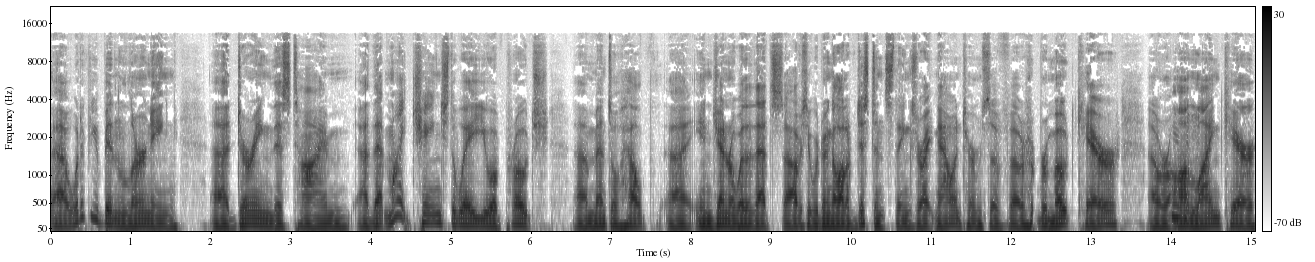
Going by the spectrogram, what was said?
uh, what have you been learning uh, during this time uh, that might change the way you approach uh, mental health uh, in general? Whether that's obviously we're doing a lot of distance things right now in terms of remote care or mm-hmm. online care.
